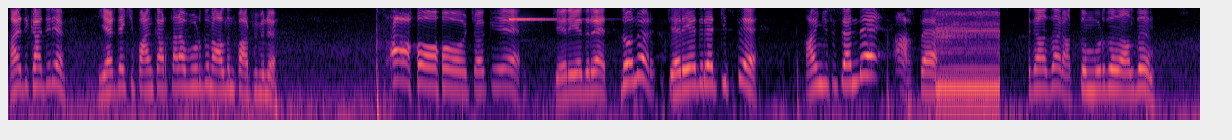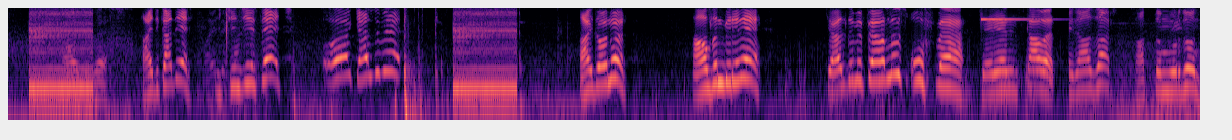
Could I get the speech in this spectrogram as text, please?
Haydi Kadir'im. Yerdeki pankartlara vurdun aldın parfümünü. Oh çok iyi. Jerry Red. Donur. Jerry Red gitti. Hangisi sende? Ah be. Haydi Azar attın vurdun aldın. Haydi be. Haydi Kadir. İkinciyi seç. Oo geldi mi? Haydi Onur. Aldın birini. Geldi mi Fearless? Of be. Jerry Discover. Haydi Azar attın vurdun.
